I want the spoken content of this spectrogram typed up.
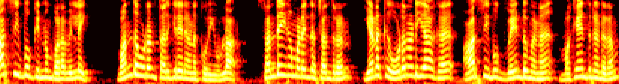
ஆர்சி புக் இன்னும் வரவில்லை. வந்தவுடன் தருகிறேன் என கூறியுள்ளார். சந்தேகமடைந்த சந்திரன் எனக்கு உடனடியாக ஆர்சி புக் வேண்டும் என மகேந்திரனிடம்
